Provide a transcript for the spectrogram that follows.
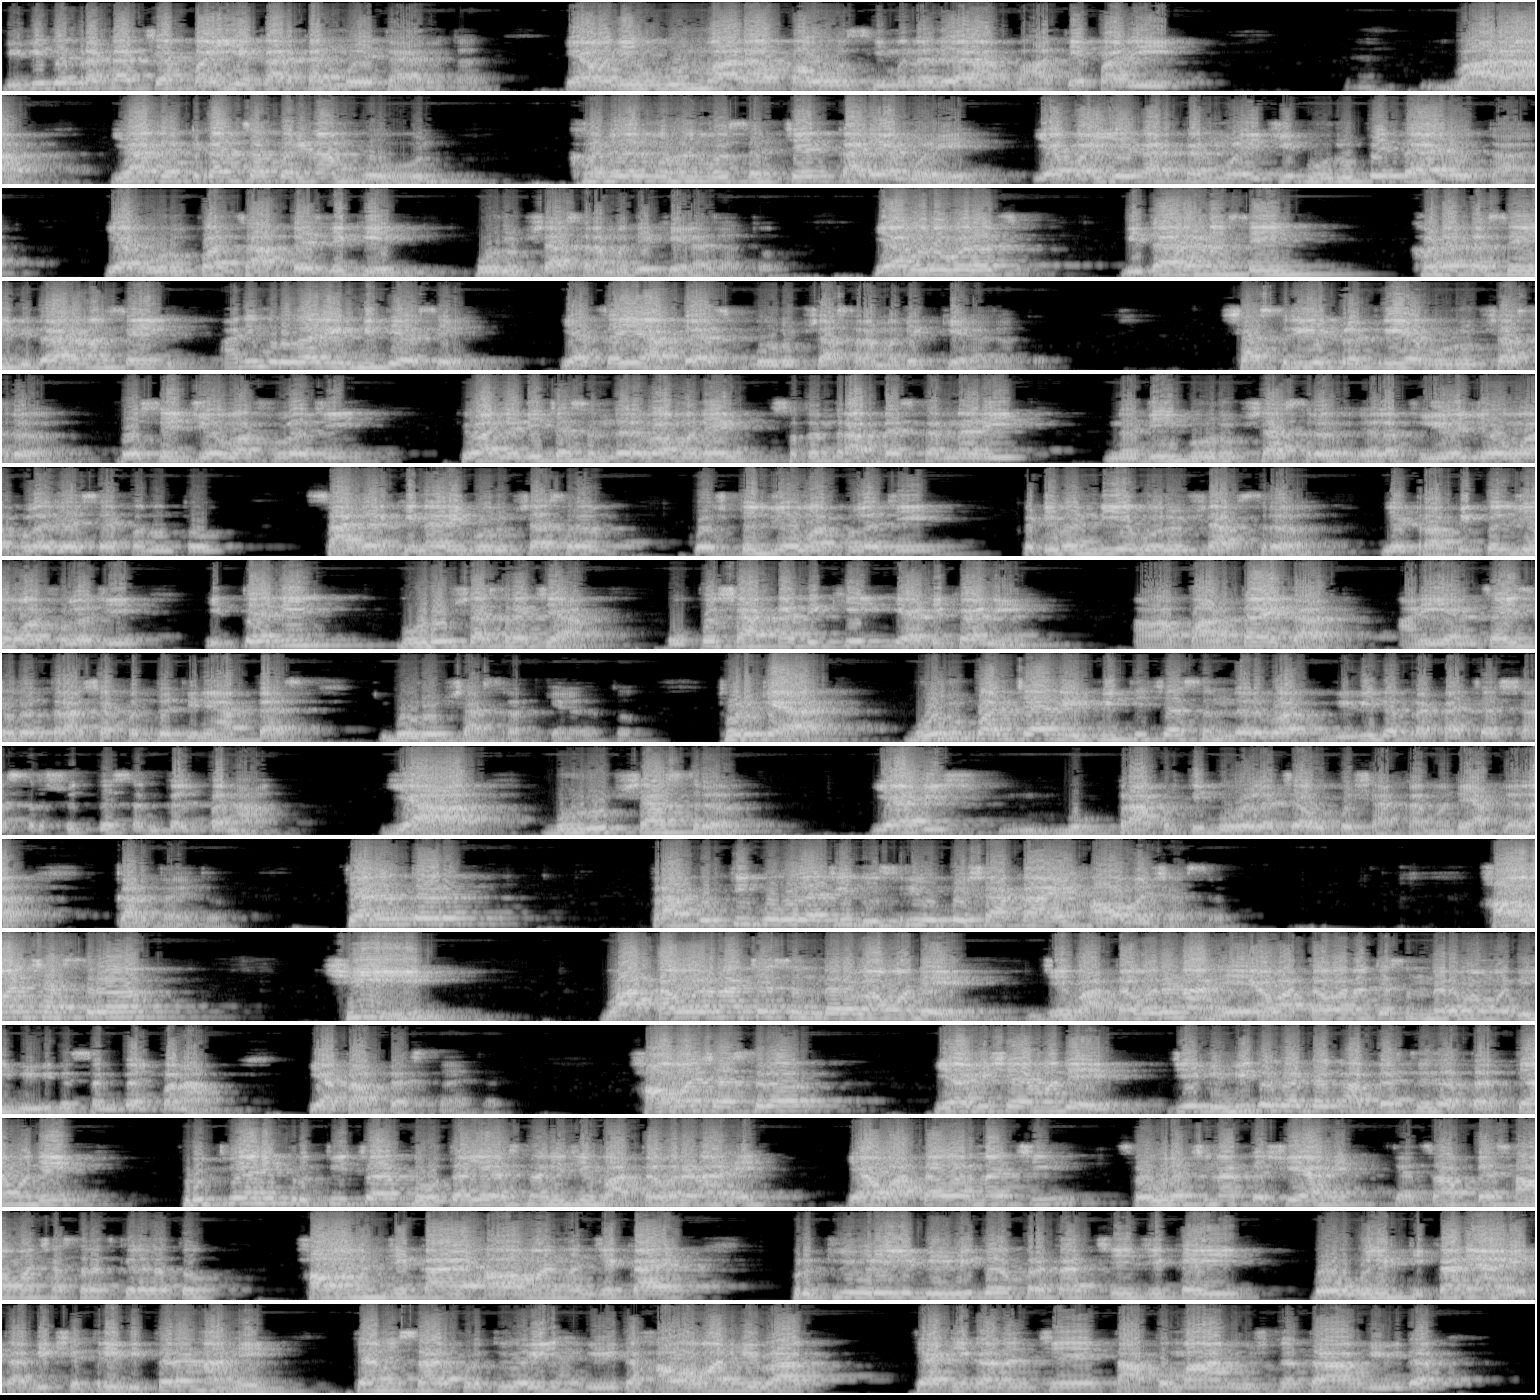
विविध प्रकारच्या बाह्य कारकांमुळे तयार होतात. यामध्ये ऊन वारा पाऊस हिमनद्या वाहते पाणी वारा या घटकांचा परिणाम होऊन खनन वहन व संचयन कार्यामुळे या बाह्य कारकांमुळे जी भूरूपे तयार होतात या भूरूपांचा अभ्यास देखील भूरूपशास्त्रामध्ये केला जातो. याबरोबरच विदारण असेल खडक असेल विदारण असेल आणि मृदा निर्मिती असेल याचाही अभ्यास भूरूपशास्त्रामध्ये केला जातो. शास्त्रीय प्रक्रिया भूरूपशास्त्र प्रोसेस जिओमॉर्फॉलॉजी किंवा नदीच्या संदर्भामध्ये स्वतंत्र अभ्यास करणारी नदी भूरूपशास्त्र याला फ्लुएल जिओमॉर्फॉलॉजी असे आपण म्हणतो. सागर किनारी भूरूपशास्त्र कोस्टल जिओमॉर्फॉलॉजी कटिबंधीय भूरूपशास्त्र म्हणजे ट्रॉपिकल जिओमॉर्फॉलॉजी इत्यादी भूरूपशास्त्राच्या उपशाखा देखील या ठिकाणी पाडता येतात आणि यांचाही स्वतंत्र अशा पद्धतीने अभ्यास भूरूपशास्त्रात केला जातो. थोडक्यात भूरूपांच्या निर्मितीच्या संदर्भात विविध प्रकारच्या शास्त्रशुद्ध संकल्पना या भूरूपशास्त्र या विश भू- प्राकृतिक भूगोलाच्या उपशाखामध्ये आपल्याला करता येतो. त्यानंतर प्राकृतिक भूगोलाची दुसरी उपशाखा आहे हवामानशास्त्र. हवामानशास्त्र ही वातावरणाच्या संदर्भामध्ये जे वातावरण आहे या वातावरणाच्या संदर्भामधील विविध संकल्पना यात अभ्यासता येतात हवामानशास्त्र या विषयामध्ये जे विविध घटक अभ्यासले जातात त्यामध्ये पृथ्वी आणि पृथ्वीच्या भोवताली असणारे जे वातावरण आहे या वातावरणाची संरचना कशी आहे त्याचा अभ्यास हवामानशास्त्रात केला जातो. हवा म्हणजे काय हवामान म्हणजे काय पृथ्वीवरील विविध प्रकारचे जे काही भौगोलिक ठिकाणे आहेत अभिक्षेत्री वितरण आहे. त्यानुसार पृथ्वीवरील विविध हवामान विभाग त्या ठिकाणांचे तापमान उष्णता विविध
